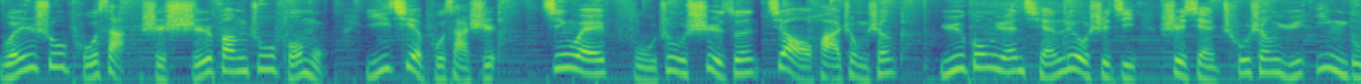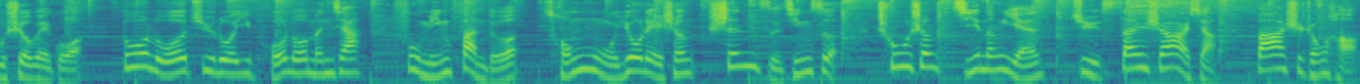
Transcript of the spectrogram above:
文殊菩萨是十方诸佛母，一切菩萨师，今为辅助世尊教化众生。于公元前六世纪，示现出生于印度舍卫国多罗聚落一婆罗门家，父名范德，从母优类生，身子金色，出生即能言，具三十二相，八十种好，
